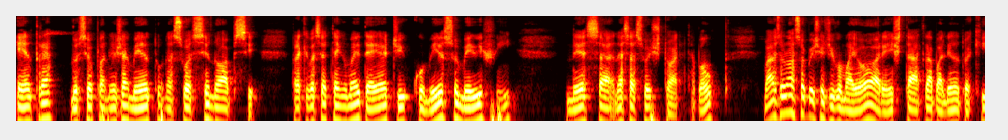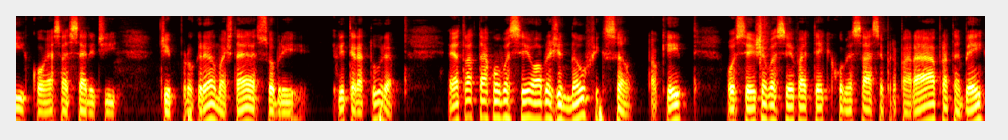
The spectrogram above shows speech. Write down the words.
entra no seu planejamento, na sua sinopse, para que você tenha uma ideia de começo, meio e fim nessa, nessa sua história, tá bom? Mas o nosso objetivo maior em estar trabalhando aqui com essa série de, de programas né, sobre literatura é tratar com você obras de não ficção, tá ok? Ou seja, você vai ter que começar a se preparar para também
